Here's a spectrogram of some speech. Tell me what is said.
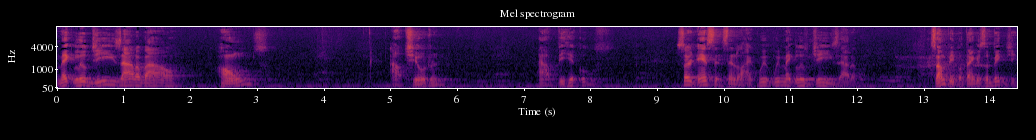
make little g's out of our homes, our children, our vehicles. Certain instances in life, we, we make little g's out of them. Some people think it's a big G,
